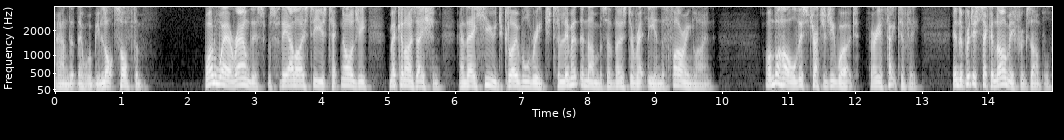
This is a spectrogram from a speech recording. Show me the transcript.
and that there would be lots of them. One way around this was for the Allies to use technology, mechanisation, and their huge global reach to limit the numbers of those directly in the firing line. On the whole, this strategy worked very effectively. In the British Second Army, for example,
